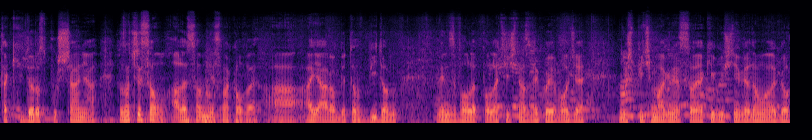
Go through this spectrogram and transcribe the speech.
takich do rozpuszczania. To znaczy są, ale są niesmakowe, a, a ja robię to w bidon, więc wolę polecieć na zwykłej wodzie niż pić magnes o jakiegoś niewiadomego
